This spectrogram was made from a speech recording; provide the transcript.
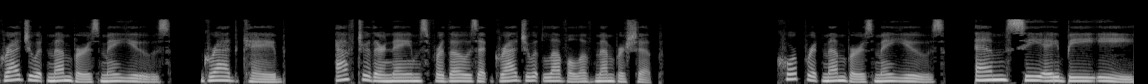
Graduate members may use GradCABE after their names for those at graduate level of membership. Corporate members may use MCABE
